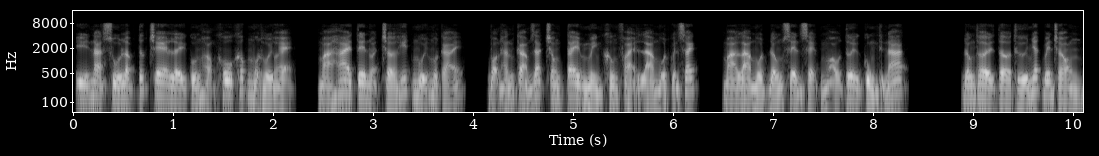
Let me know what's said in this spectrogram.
Y nà xù lập tức che lấy cuống họng khô khốc một hồi huệ mà hai tên mặt chờ hít mũi một cái, bọn hắn cảm giác trong tay mình không phải là một quyển sách, mà là một đống sền sệt máu tươi cùng thịt nát đồng thời tờ thứ nhất bên trong,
